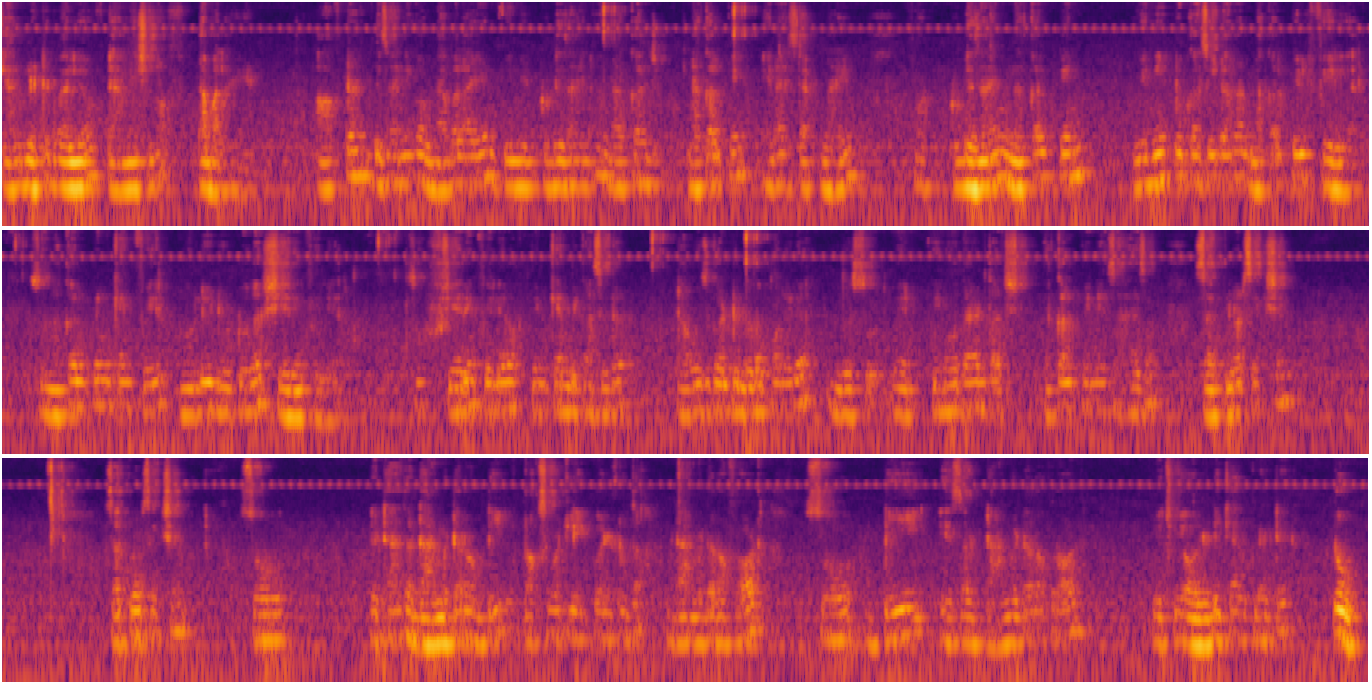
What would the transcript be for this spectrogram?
calculated value of dimension of double ion. After designing of double ion, we need to design a knuckle knuckle pin in a step 9. For to design knuckle pin, we need to consider a knuckle pin failure. So knuckle pin can fail only due to the shearing failure. So shearing failure of pin can be considered tau is equal to load upon area. So we know that the knuckle pin is has a circular section. Circular section. So it has a diameter of d approximately equal to the diameter of rod. So d is the diameter of rod which we already calculated. 2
